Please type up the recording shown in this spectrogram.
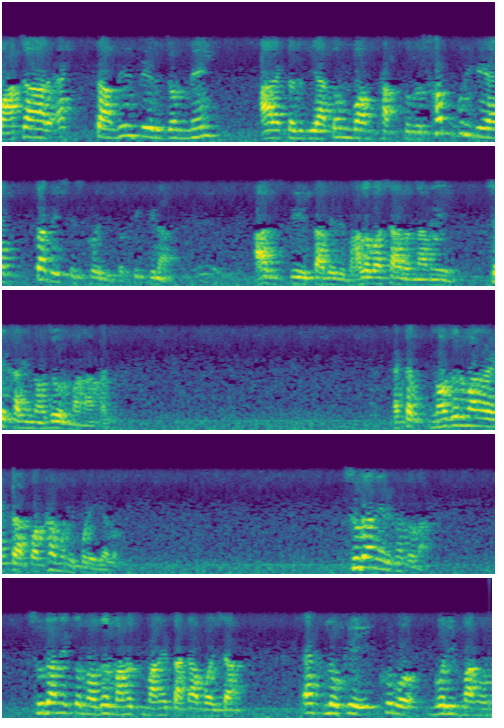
বাঁচার একটা মিনিটের জন্য আর একটা যদি বম থাকতো, তো সবগুলিকে একটাতে শেষ করে দিত, ঠিক কিনা? আজকে তাদের ভালোবাসার নামে সেখানে নজর মানা হয়। একটা নজর মানার একটা কথা মনে পড়ে গেল। সুদানের ঘটনা। সুদানে তো নজর মানুষ মানে টাকা, পয়সা। এক লোকে খুব গরিব মানুষ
